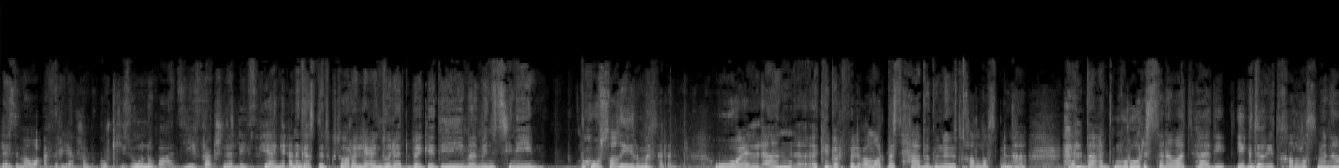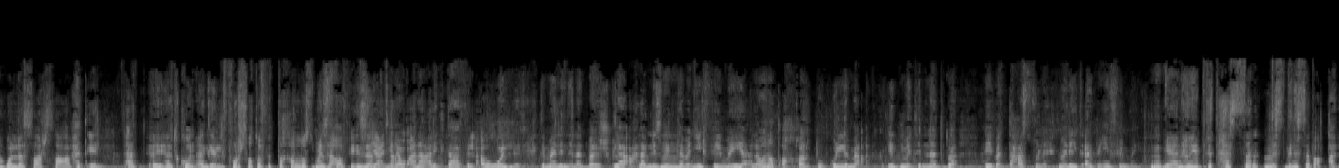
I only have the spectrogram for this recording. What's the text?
لازم أوقف ال reaction بالكورتيزون وبعديه fractional ليزر يعني أنا قصدي دكتورة اللي عنده ندبة قديمة من سنين. وهو صغير مثلا. والآن كبر في العمر بس حابب أنه يتخلص منها. هل بعد مرور السنوات هذه يقدر يتخلص منها ولا صار صعب؟ هتقل. هت... هتكون أقل فرصته في التخلص منها أو في إزالتها. يعني لو أنا عالجتها في الأول احتمال إن الندبة شكلها أحلى بنسبة مم. 80% لو أنا اتأخرت وكل ما إدمت الندبة هيبقى التحسن احتمالية 40% يعني هي بتتحسن بس بنسب أقل.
